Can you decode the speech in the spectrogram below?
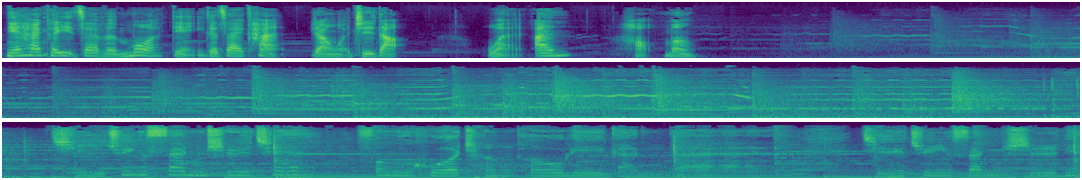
您还可以在文末点一个再看，让我知道。晚安，好梦。君三尺剑，烽火城头立肝胆。借君三十年。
